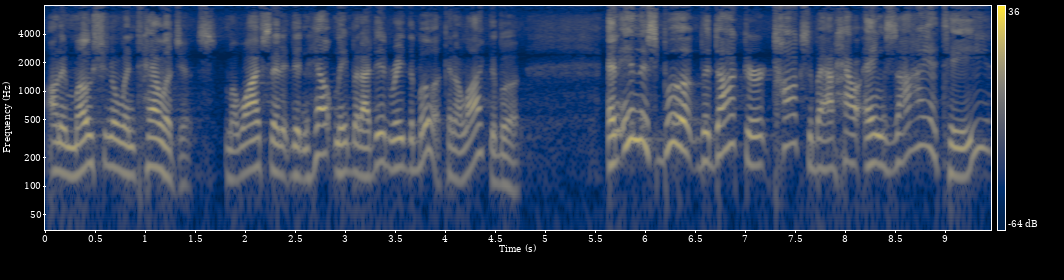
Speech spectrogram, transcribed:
on emotional intelligence. My wife said it didn't help me, but I did read the book and I liked the book. And in this book, the doctor talks about how anxiety,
